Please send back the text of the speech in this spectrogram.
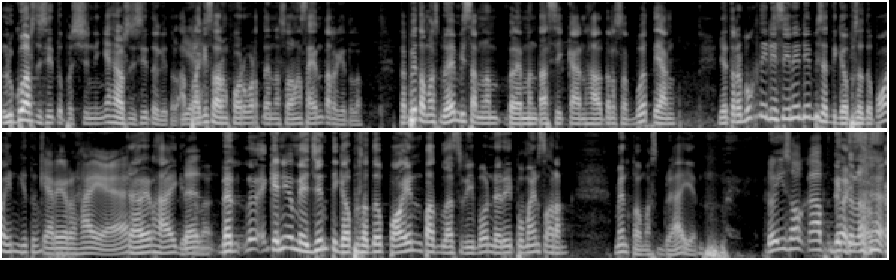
lu gua harus di situ positioningnya harus di situ gitu loh. Iya. Apalagi seorang forward dan seorang center gitu loh. Tapi Thomas Bryant bisa mengimplementasikan hal tersebut yang ya terbukti di sini dia bisa 31 poin gitu. Career high ya. Career high gitu Dan- lah. Dan lu can you imagine 31 poin 14 rebound dari pemain seorang men Thomas Bryant. Doi sokap Doi gitu loh. sokap.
